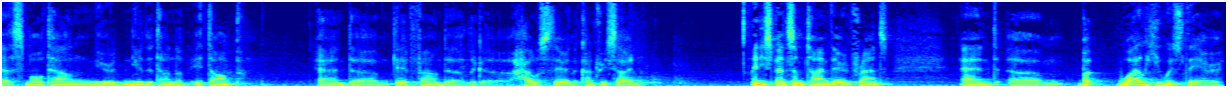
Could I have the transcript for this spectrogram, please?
a small town near near the town of Etampes, and um, they had found uh, like a house there in the countryside, and he spent some time there in France. And um, but while he was there,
